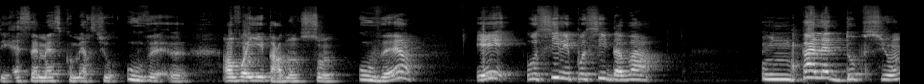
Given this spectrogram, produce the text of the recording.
des SMS commerciaux euh, envoyés pardon, sont ouverts. Et aussi, il est possible d'avoir une palette d'options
